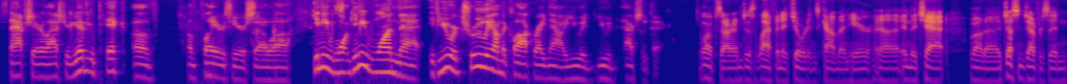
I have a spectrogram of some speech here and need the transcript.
snap share last year. You have your pick of of players here. So uh, give me one. Give me one that if you were truly on the clock right now, you would you would actually pick. Well, I'm sorry. I'm just laughing at Jordan's comment here uh, in the chat about uh, Justin Jefferson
